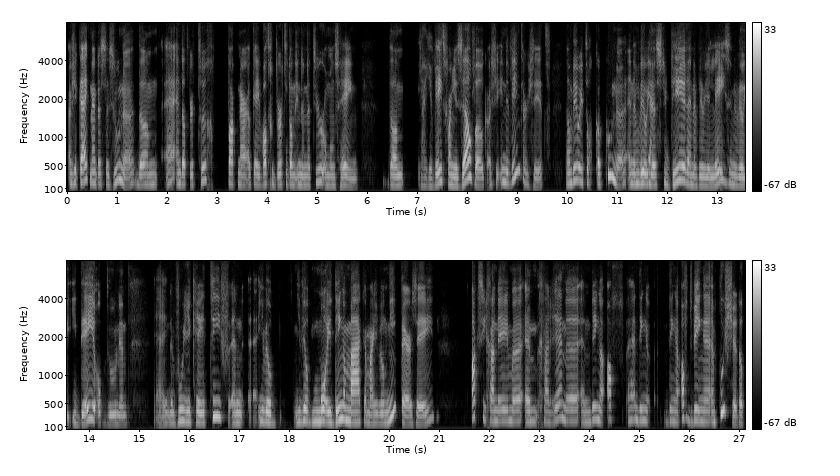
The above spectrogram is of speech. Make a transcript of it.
Als je kijkt naar de seizoenen dan, hè, en dat weer terugpakt naar, oké, wat gebeurt er dan in de natuur om ons heen? Dan, ja, je weet van jezelf ook, als je in de winter zit, dan wil je toch cocoonen en dan wil je studeren en dan wil je lezen en dan wil je ideeën opdoen en ja, dan voel je je creatief en eh, je wil, je wilt mooie dingen maken, maar je wil niet per se actie gaan nemen en gaan rennen en dingen, af, hè, dingen, dingen afdwingen en pushen. Dat,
